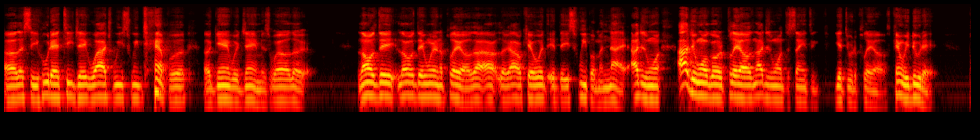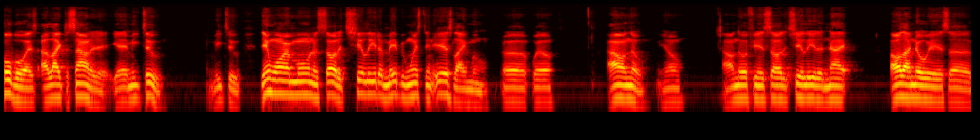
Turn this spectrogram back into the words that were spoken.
Uh, let's see who that TJ watch. We sweep Tampa again with Jameis. Well, look, long as they long as they win the playoffs, I, I, look, I don't care what if they sweep them or not. I just want I just want to go to the playoffs, and I just want the Saints to get through the playoffs. Can we do that? Po' boys, I like the sound of that. Yeah, me too. Me too. Then Warren Moon saw the cheerleader. Maybe Winston is like Moon. Uh, well, I don't know. You know, I don't know if he saw the cheerleader or not. All I know is uh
